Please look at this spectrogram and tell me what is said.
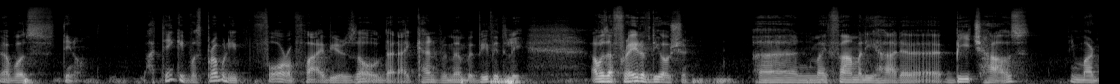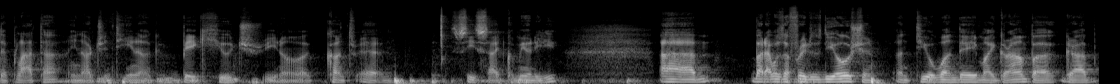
I was, you know, I think it was probably four or five years old that I can't remember vividly. I was afraid of the ocean, and my family had a beach house in Mar del Plata in Argentina, big, huge, you know, country, uh, seaside community. Um, but I was afraid of the ocean until one day my grandpa grabbed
